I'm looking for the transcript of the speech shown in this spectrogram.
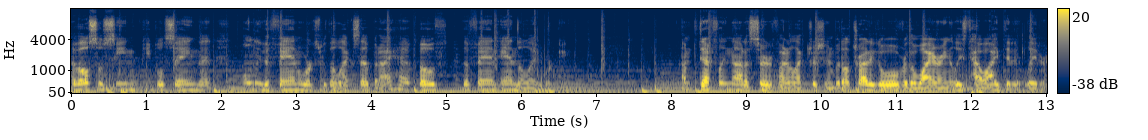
I've also seen people saying that only the fan works with Alexa, but I have both the fan and the light working. I'm definitely not a certified electrician, but I'll try to go over the wiring, at least how I did it later.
